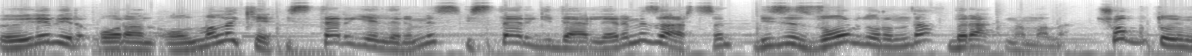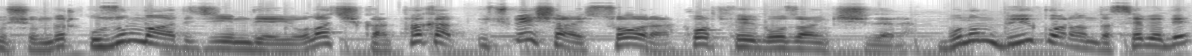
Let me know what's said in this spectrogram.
öyle bir oran olmalı ki ister gelirimiz ister giderlerimiz artsın bizi zor durumda bırakmamalı. Çok duymuşumdur uzun vadeciyim diye yola çıkan fakat 3-5 ay sonra portföyü bozan kişilere. Bunun büyük oranda sebebi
